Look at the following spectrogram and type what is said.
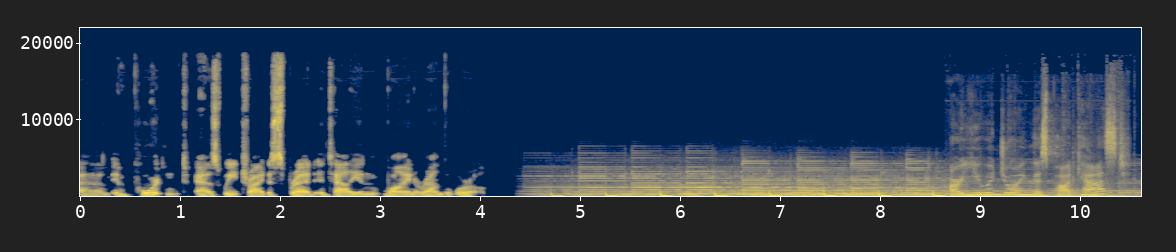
um, important as we try to spread Italian wine around the world. Are you enjoying this podcast?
